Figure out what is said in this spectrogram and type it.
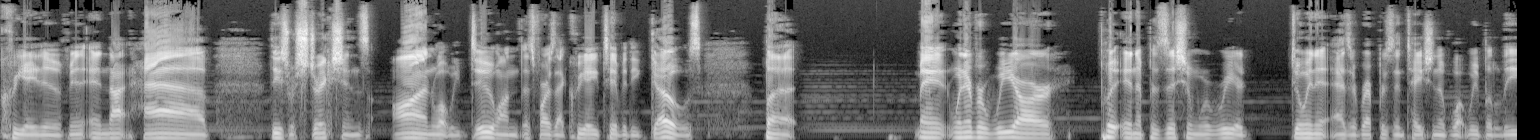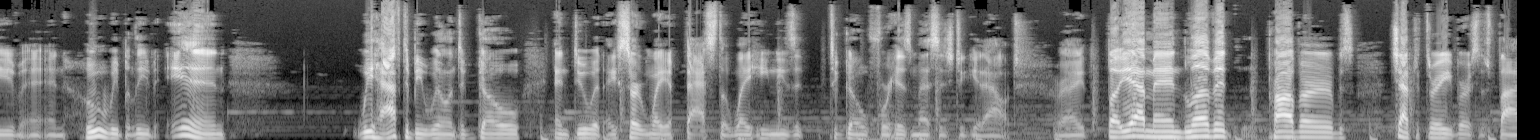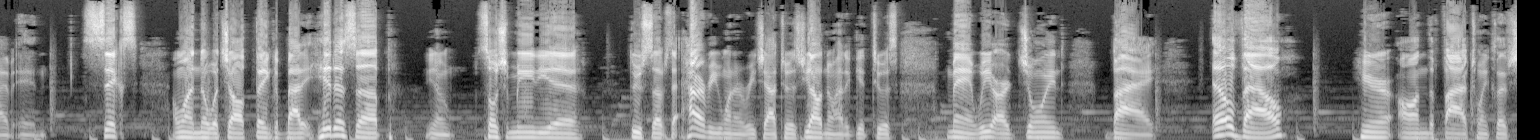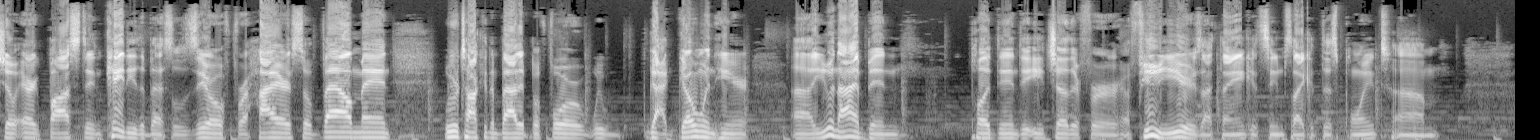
creative and, and not have these restrictions on what we do on as far as that creativity goes. But man, whenever we are put in a position where we are doing it as a representation of what we believe and, who we believe in, we have to be willing to go and do it a certain way if that's the way he needs it to go for his message to get out. Right. But yeah, man, love it. Proverbs chapter three, verses five and six. I want to know what y'all think about it. Hit us up, you know, social media, through Substack, however you want to reach out to us. Y'all know how to get to us. Man, we are joined by El Vow here on the 520 Club Show. Eric Boston, KD the Vessel, Xero for Hire. So Val, man, we were talking about it before we got going here. Uh, you and I have been plugged into each other for a few years, I think. It seems like at this point. Um,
